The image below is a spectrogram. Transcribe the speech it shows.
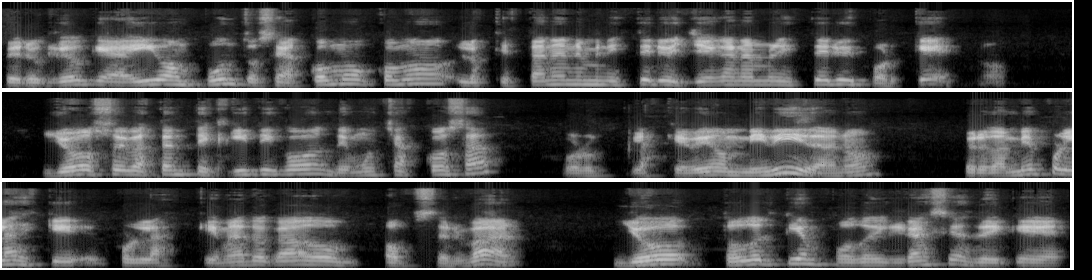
Pero creo que ahí va un punto, o sea, ¿cómo, cómo los que están en el ministerio llegan al ministerio y por qué, ¿no? Yo soy bastante crítico de muchas cosas por las que veo en mi vida, ¿no? pero también por las que, por las que me ha tocado observar, yo todo el tiempo doy gracias de que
